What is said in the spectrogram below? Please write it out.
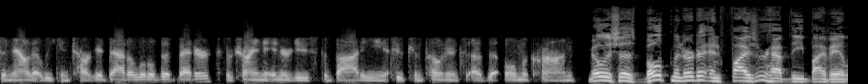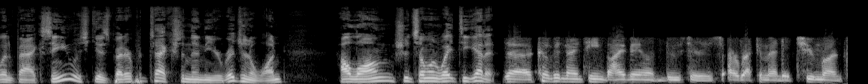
So now that we can target that a little bit better, we're trying to introduce the body to components of the Omicron. Miller says both Moderna and Pfizer have the bivalent vaccine, which gives better protection than the original one. How long should someone wait to get it? The COVID 19 bivalent boosters are recommended two months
